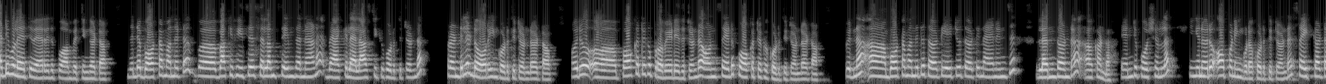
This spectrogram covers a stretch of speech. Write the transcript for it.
അടിപൊളിയായിട്ട് വെയർ ചെയ്ത് പോകാൻ പറ്റും കേട്ടോ. ഇതിന്റെ ബോട്ടം വന്നിട്ട് ബാക്കി ഫീച്ചേഴ്സ് എല്ലാം സെയിം തന്നെയാണ്. ബാക്കിൽ എലാസ്റ്റിക് കൊടുത്തിട്ടുണ്ട്. ഫ്രണ്ടിൽ ഡോറിയും കൊടുത്തിട്ടുണ്ട് കേട്ടോ. ഒരു പോക്കറ്റ് ഒക്കെ പ്രൊവൈഡ് ചെയ്തിട്ടുണ്ട്. ഓൺ സൈഡ് പോക്കറ്റ് ഒക്കെ കൊടുത്തിട്ടുണ്ട് കേട്ടോ. പിന്നെ ബോട്ടം വന്നിട്ട് thirty eight to thirty nine inch length ഉണ്ട്. കണ്ടോ? എന്റെ പോർഷനിൽ ഇങ്ങനെ ഒരു ഓപ്പണിംഗ് കൂടെ കൊടുത്തിട്ടുണ്ട്. സ്ട്രൈറ്റ് കട്ട്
